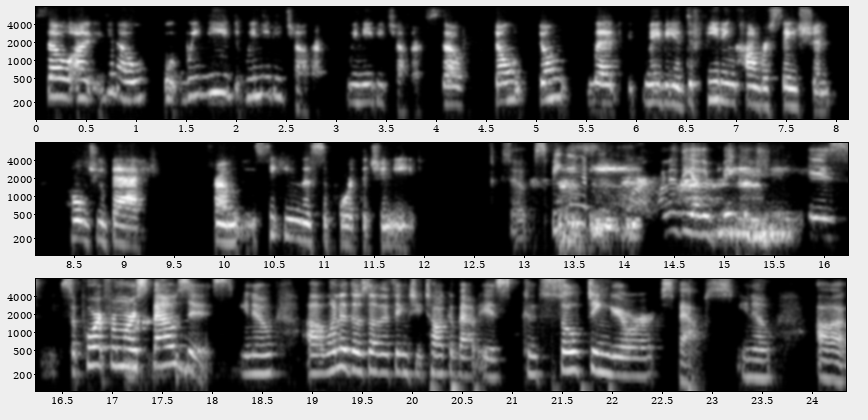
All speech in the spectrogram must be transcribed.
So I, you know, we need we need each other. We need each other. So don't don't let maybe a defeating conversation hold you back from seeking the support that you need. So speaking of support, one of the other big issues is support from our spouses. You know, uh, one of those other things you talk about is consulting your spouse. You know, uh,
